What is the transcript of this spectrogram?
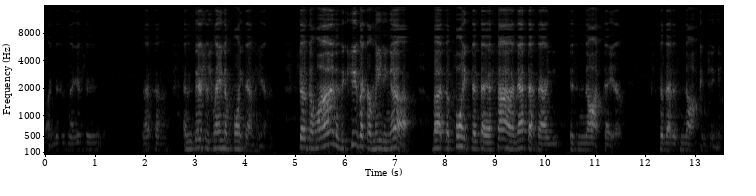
Like this is negative 2. That's 7. And there's this random point down here. So the line and the cubic are meeting up, but the point that they assigned at that value is not there. So that is not continuous.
